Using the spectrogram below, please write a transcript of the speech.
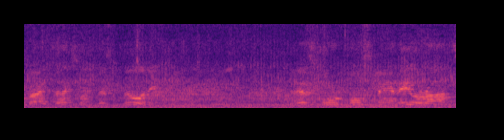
provides excellent visibility. It has four full span ailerons.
